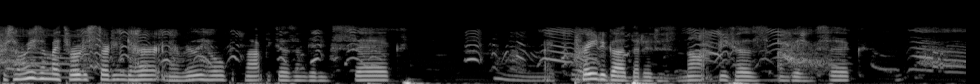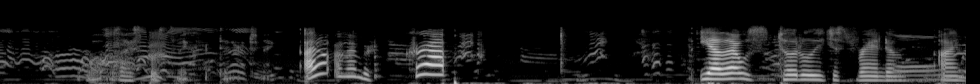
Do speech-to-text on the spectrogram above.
For some reason, my throat is starting to hurt, and I really hope it's not because I'm getting sick. I pray to God that it is not because I'm getting sick. What was I supposed to make dinner tonight? I don't remember. Crap! Yeah, that was totally just random. I'm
